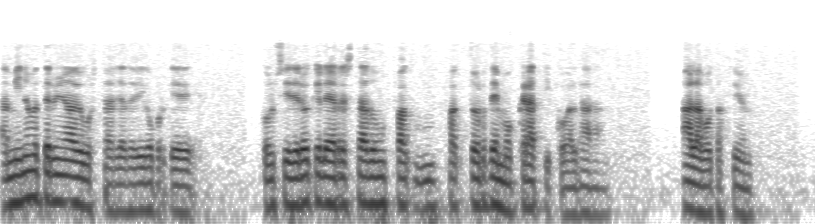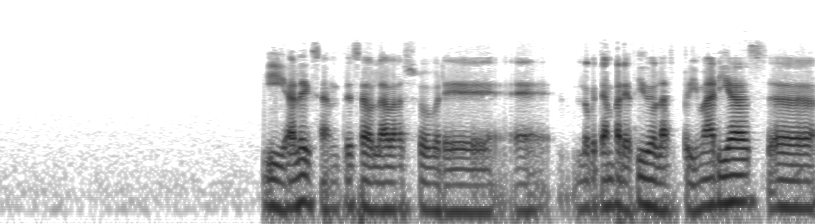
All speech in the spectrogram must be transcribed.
a mí no me ha terminado de gustar, ya te digo, porque considero que le he restado un, fa un factor democrático a la, a la votación. Y Alex, antes hablabas sobre eh, lo que te han parecido las primarias. Eh,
